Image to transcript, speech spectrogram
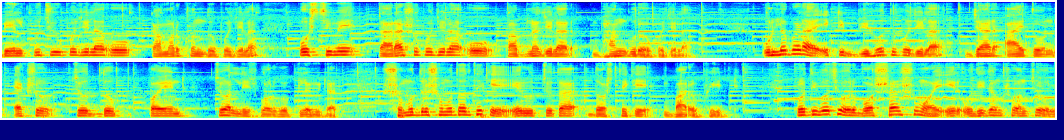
বেলকুচি উপজেলা ও কামারখন্দ উপজেলা, পশ্চিমে তারাস উপজেলা ও পাবনা জেলার ভাঙ্গুড়া উপজেলা। উল্লাপাড়া একটি বৃহৎ উপজেলা যার আয়তন একশো চোদ্দ পয়েন্ট চুয়াল্লিশ বর্গ কিলোমিটার। সমুদ্র সমতল থেকে এর উচ্চতা দশ থেকে বারো ফিট। প্রতি বছর বর্ষার সময় এর অধিকাংশ অঞ্চল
